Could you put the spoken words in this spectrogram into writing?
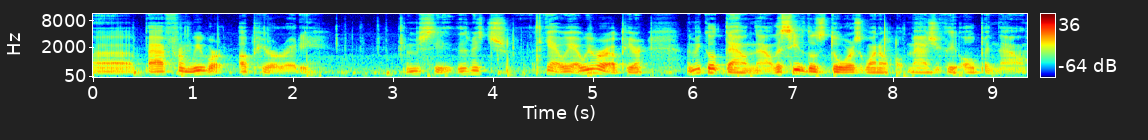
Uh, bathroom, we were up here already. Let me see. Let me yeah, we, we were up here. Let me go down now. Let's see if those doors want to magically open now.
